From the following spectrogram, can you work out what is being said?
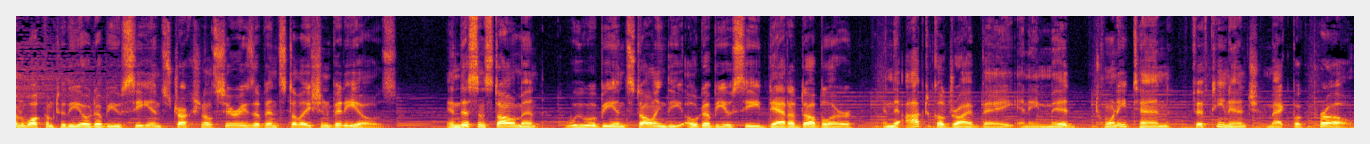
And welcome to the OWC instructional series of installation videos. In this installment, we will be installing the OWC data doubler in the optical drive bay in a mid 2010 15-inch MacBook Pro.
